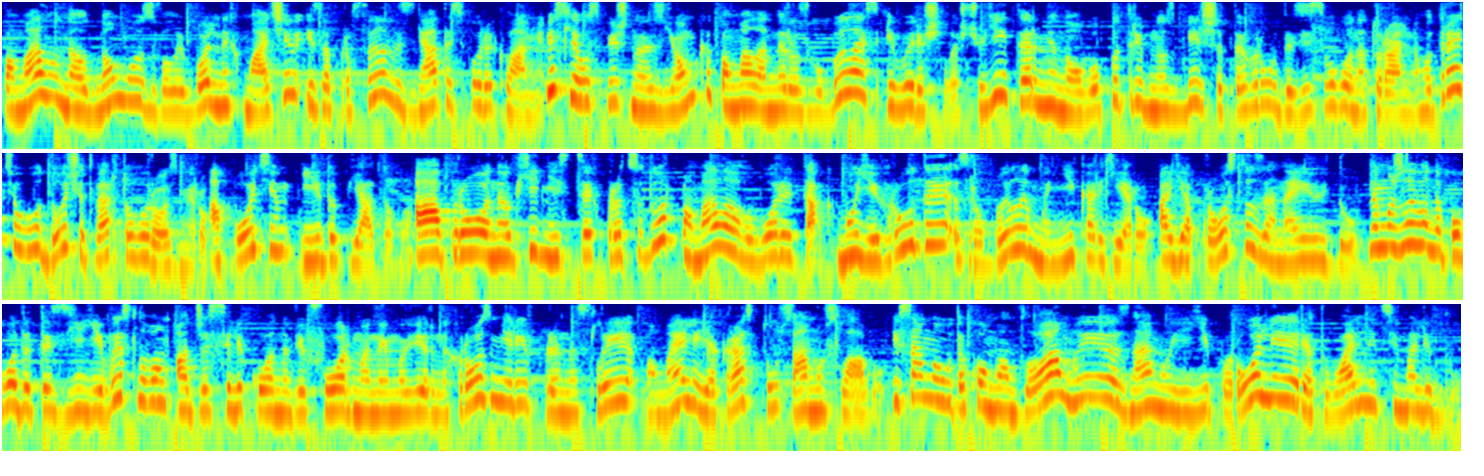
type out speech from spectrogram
Памелу на одному з волейбольних матчів і запросив знятись у рекламі. Після успішної зйомки Памела не розгубилась і вирішила, що їй терміново потрібно збільшити груди зі свого натурального третього до четвертого розміру, а потім і до п'ятого. А про необхідність цих процедур Памела говорить так: мої груди зробили мені кар'єру, а я просто за нею йду. Неможливо не погодитись з її висловом, адже силіконові форми неймовірних розмірів принесли Памелі якраз ту саму славу. І саме у такому амплуа ми знаємо її по ролі рятувальниці Малібу.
